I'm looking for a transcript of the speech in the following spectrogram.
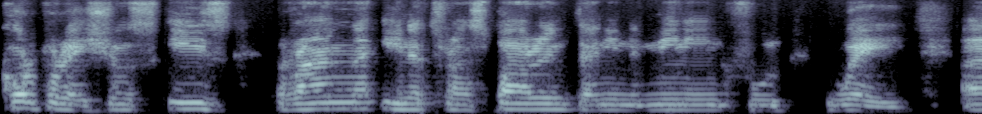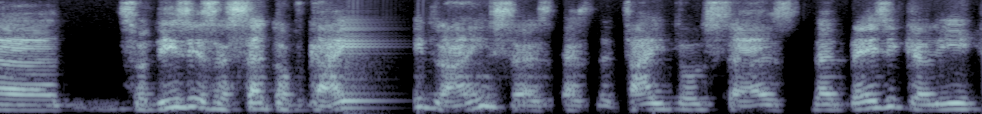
corporations is run in a transparent and in a meaningful way. Uh, so this is a set of guidelines, as, as the title says, that basically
